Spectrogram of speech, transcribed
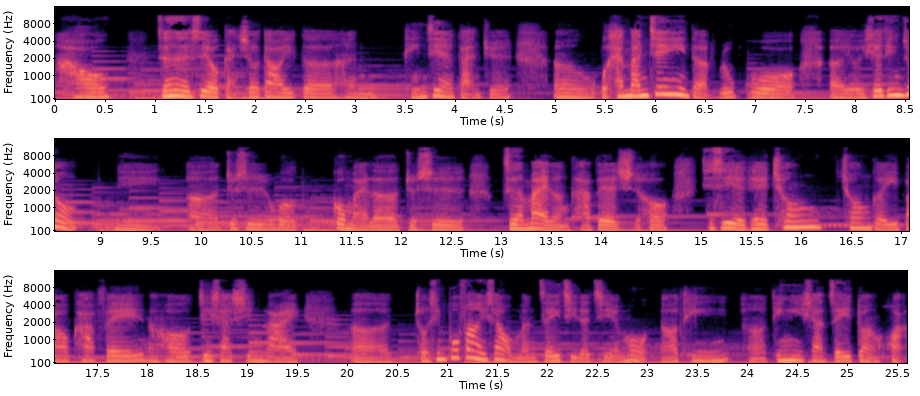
好，真的是有感受到一个很平静的感觉。嗯、我还蛮建议的，如果呃有一些听众，你呃就是如果购买了就是这个麦伦咖啡的时候，其实也可以冲冲个一包咖啡，然后静下心来。呃，重新播放一下我们这一集的节目，然后听呃听一下这一段话，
